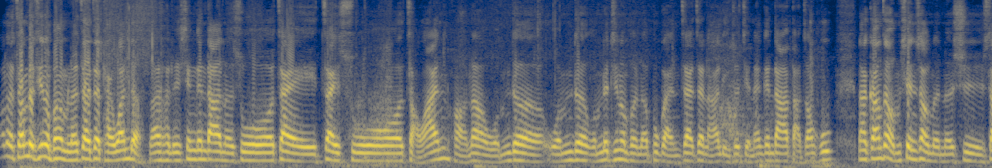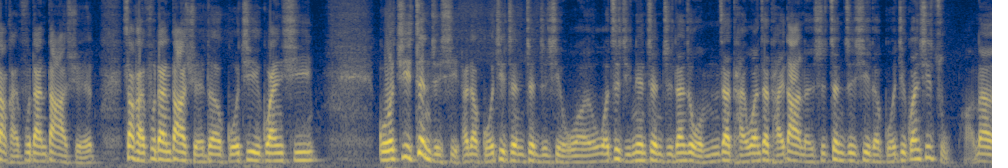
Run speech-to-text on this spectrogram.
好的，咱们的听众朋友们呢，在在台湾的，来，可能先跟大家呢说，再再说早安，哈，那我们的我们的我们的听众朋友呢，不管在在哪里，就简单跟大家打招呼。那刚在我们线上的呢是上海复旦大学，上海复旦大学的国际关系。国际政治系，它叫国际政政治系。我我自己念政治，但是我们在台湾，在台大呢是政治系的国际关系组啊。那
